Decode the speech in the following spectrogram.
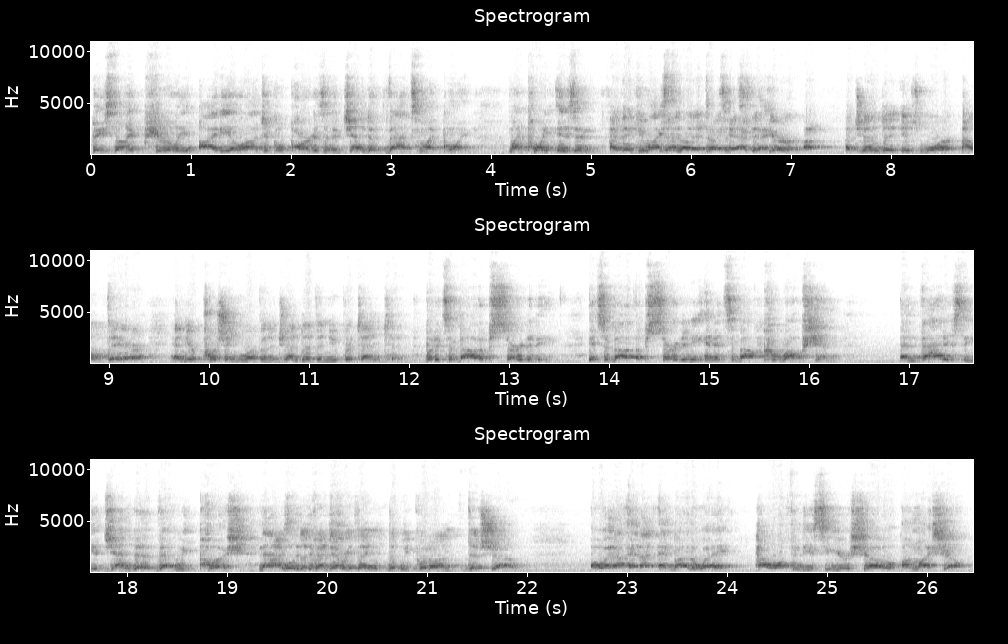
based on a purely ideological partisan agenda. That's my point. My point isn't I think your my agenda, stuff doesn't I, I think your uh, agenda is more out there, and you're pushing more of an agenda than you pretend to. but it's about absurdity. It's about absurdity and it's about corruption. And that is the agenda that we push. I That's will defend difference. everything that we put on this show. Oh, and, I, and, I, and by the way, how often do you see your show on my show?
